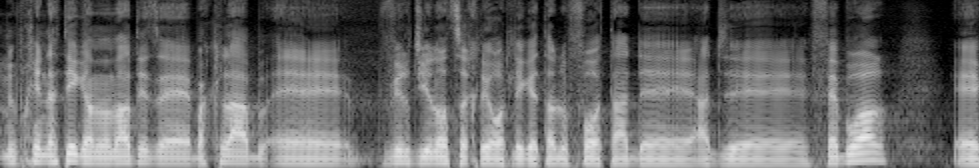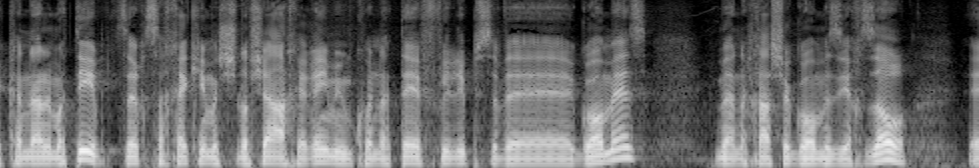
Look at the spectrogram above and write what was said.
מבחינתי, גם אמרתי את זה בקלאב, וירג'יל לא צריך לראות ליגת אלופות עד, עד פברואר. כנ"ל מטיפ, צריך לשחק עם השלושה האחרים, עם קונאטה, פיליפס וגומז, בהנחה שגומז יחזור. אה,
